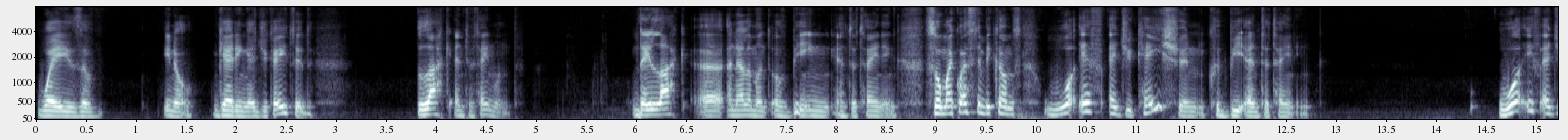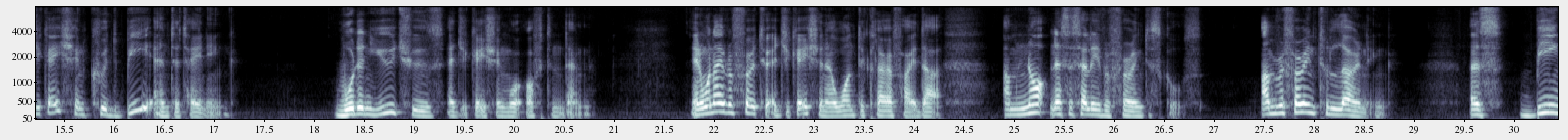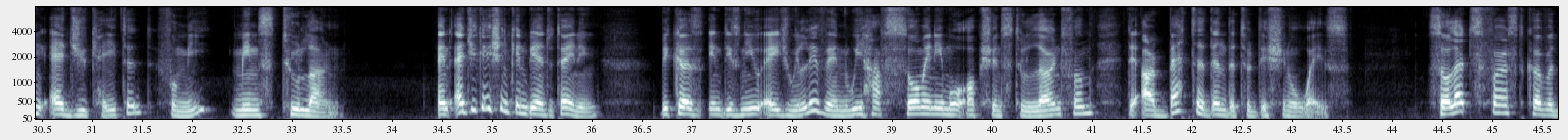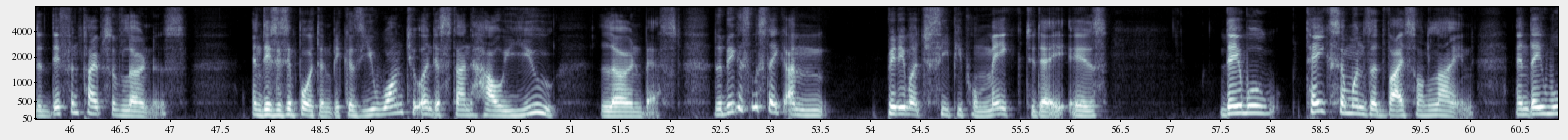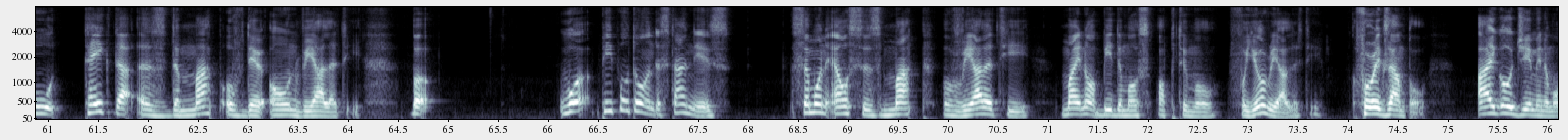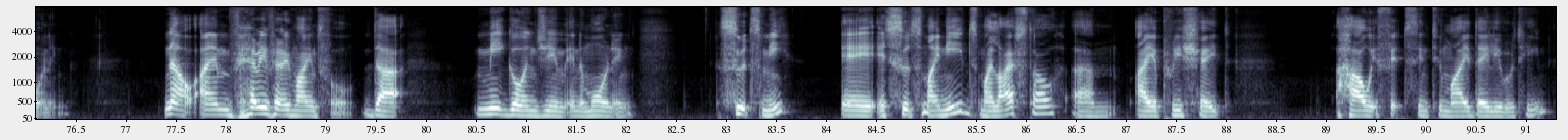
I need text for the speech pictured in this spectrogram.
ways of, you know, getting educated lack entertainment. They lack uh, an element of being entertaining. So my question becomes what if education could be entertaining? What if education could be entertaining? Wouldn't you choose education more often then? And when I refer to education, I want to clarify that I'm not necessarily referring to schools. I'm referring to learning. As being educated for me means to learn. And education can be entertaining because in this new age we live in, we have so many more options to learn from that are better than the traditional ways. So let's first cover the different types of learners. And this is important because you want to understand how you learn best. The biggest mistake I'm pretty much see people make today is they will take someone's advice online and they will take that as the map of their own reality. But what people don't understand is someone else's map of reality might not be the most optimal for your reality. For example, I go gym in the morning. Now, I am very, very mindful that me going gym in the morning suits me. It suits my needs, my lifestyle. Um, I appreciate how it fits into my daily routine.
